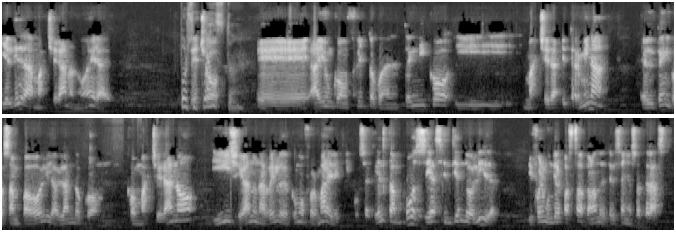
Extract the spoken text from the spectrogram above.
y el líder era Mascherano, no era él. Por de supuesto. Hecho, eh, hay un conflicto con el técnico y Mascherano, y termina el técnico San Paoli hablando con, con Mascherano y llegando a un arreglo de cómo formar el equipo. O sea que él tampoco se seguía sintiendo líder y fue el Mundial pasado, hablando de tres años atrás.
